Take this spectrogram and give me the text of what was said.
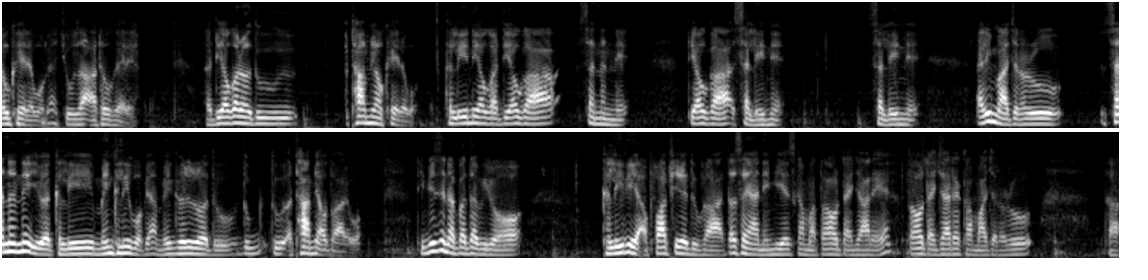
လုပ်ခဲ့တယ်ပေါ့ဗျာစူးစမ်းအားထုတ်ခဲ့တယ်အဲတယောက်ကတော့သူအထမြောက်ခဲ့တယ်ပေါ့ကလေးနှစ်ယောက်ကတယောက်က12နှစ်တယောက်က14နှစ်14နှစ်အဲ့ဒီမှာကျွန်တော်တို့12နှစ်ရွယ်ကလေး main ကလေးပေါ့ဗျာ main ကလေးတော့သူသူသူအထမြောက်သွားတယ်ပေါ့ ဒီပြဿနာပတ်သက်ပြီးတော့ကလေးတွေအဖွားဖြစ်တဲ့သူကတက်ဆိုင်ရာနေမီယက်စကမှာတောက်တိုင်ကြတယ်တောက်တိုင်ကြတဲ့ခါမှာကျွန်တော်တို့ဒါ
